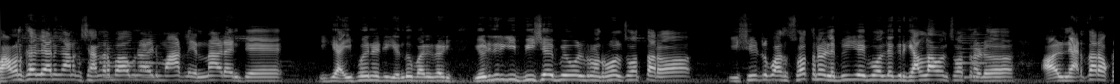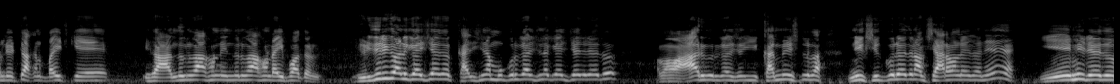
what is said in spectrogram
పవన్ కళ్యాణ్ కనుక చంద్రబాబు నాయుడు మాటలు విన్నాడంటే ఇక అయిపోయినట్టు ఎందుకు పనికిరాడు? ఎడిదిరిగి బీజేపీ వాళ్ళు రెండు రోజులు చూస్తారో ఈ సీట్ల కోసం చూస్తున్నాడు బీజేపీ వాళ్ళ దగ్గరికి వెళ్దామని చూస్తున్నాడు. వాళ్ళు నెడతారు ఒక నెట్టు అక్కడ బయటికి. ఇక అందుకు కాకుండా ఇందుకు కాకుండా అయిపోతాడు. ఎడిదిరిగి వాళ్ళు గెలిచేది కలిసిన ముగ్గురు కలిసినా గెలిచేది లేదు. ఆరుగురు కలిసి ఈ కమ్యూనిస్టులుగా నీకు సిగ్గు లేదు నాకు శరం లేదని ఏమీ లేదు.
